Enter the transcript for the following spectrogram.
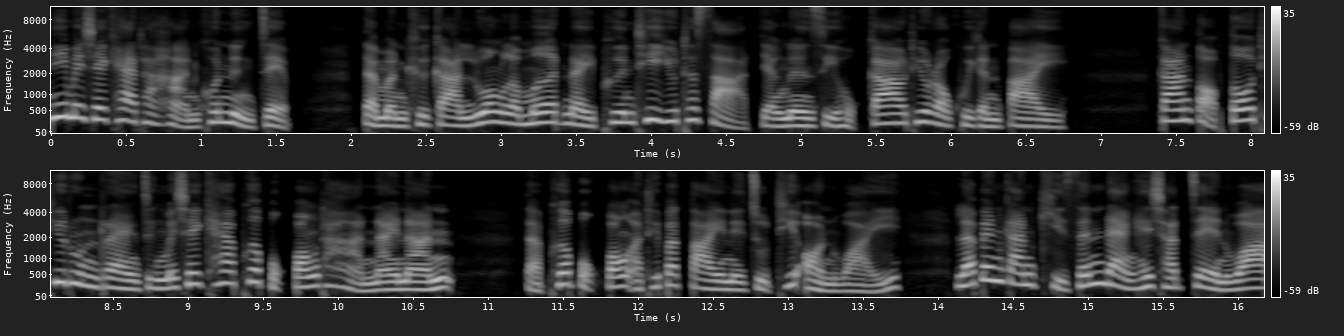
นี่ไม่ใช่แค่ทหารคนหนึ่งเจ็บ แต่มันคือการล่วงละเมิดในพื้นที่ยุทธศาสตร์อย่างเนิน 469 ที่เราคุยกันไป การตอบโต้ที่รุนแรงจึงไม่ใช่แค่เพื่อปกป้องทหารนายนั้น แต่เพื่อปกป้องอธิปไตยในจุดที่อ่อนไหว และเป็นการขีดเส้นแดงให้ชัดเจนว่า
